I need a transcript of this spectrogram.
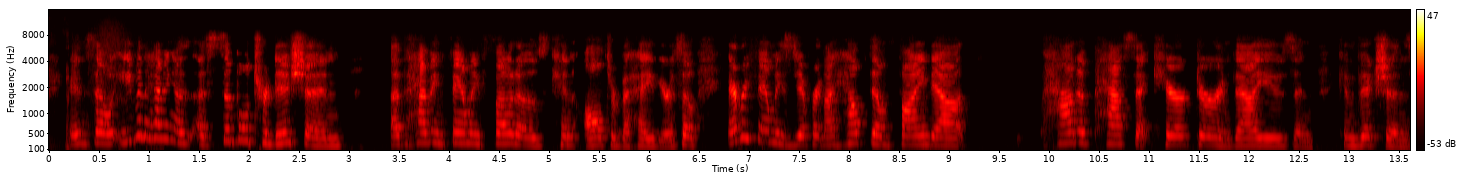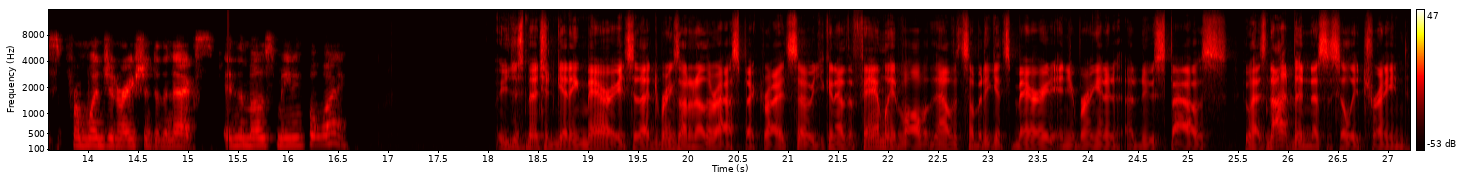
and so, even having a, a simple tradition of having family photos can alter behavior. So, every family is different. I help them find out how to pass that character and values and convictions from one generation to the next in the most meaningful way. You just mentioned getting married, so that brings on another aspect, right? So you can have the family involved, but now that somebody gets married and you bring in a, a new spouse who has not been necessarily trained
